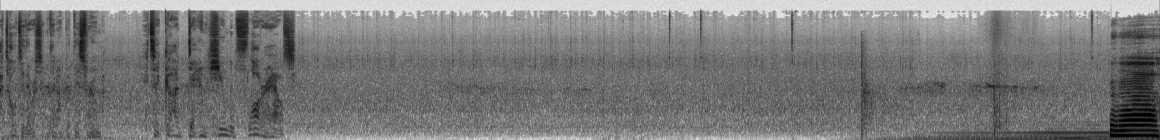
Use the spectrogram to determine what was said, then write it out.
I told you there was something up with this room. It's a goddamn human slaughterhouse. Ah.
